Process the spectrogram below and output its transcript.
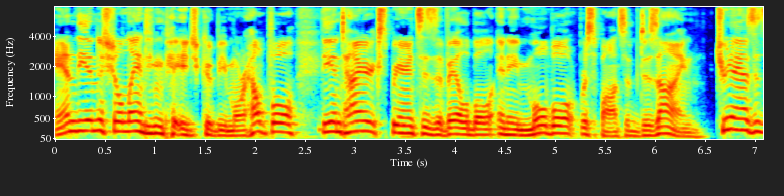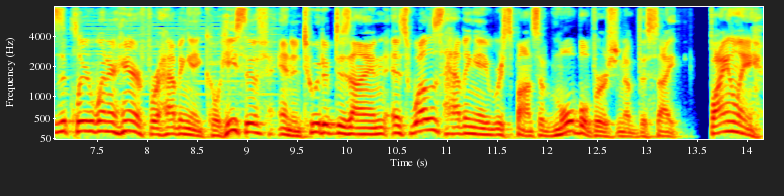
and the initial landing page could be more helpful, the entire experience is available in a mobile responsive design. TrueNAS is the clear winner here for having a cohesive and intuitive design, as well as having a responsive mobile version of the site. Finally,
